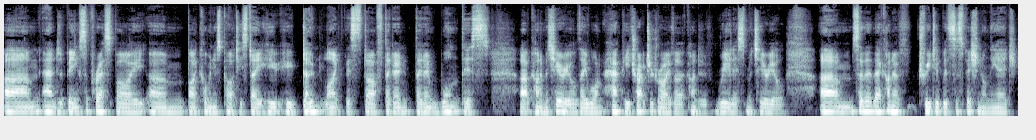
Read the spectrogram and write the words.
um, and being suppressed by um, by Communist Party state who who don't like this stuff. They don't they don't want this uh, kind of material. They want happy tractor driver kind of realist material. Um, so that they're kind of treated with suspicion on the edge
